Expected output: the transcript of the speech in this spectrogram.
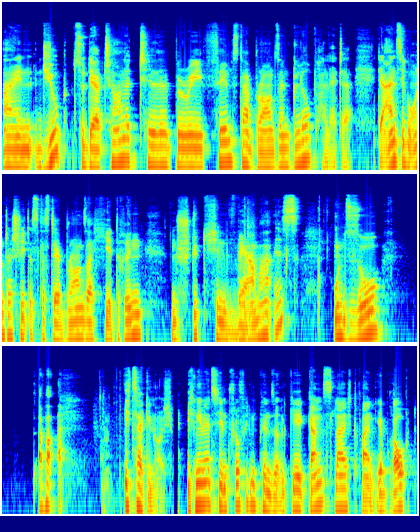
ein Dupe zu der Charlotte Tilbury Filmstar Bronze Glow Palette. Der einzige Unterschied ist, dass der Bronzer hier drin ein Stückchen wärmer ist und so, aber ich zeige ihn euch. Ich nehme jetzt hier einen fluffigen Pinsel und gehe ganz leicht rein. Ihr braucht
